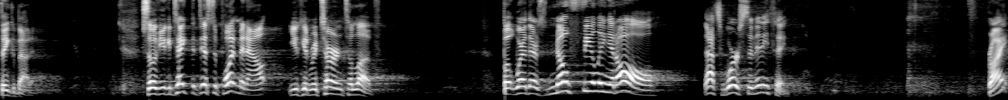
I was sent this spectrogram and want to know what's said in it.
Think about it. So if you can take the disappointment out, you can return to love. But where there's no feeling at all, that's worse than anything. Right?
